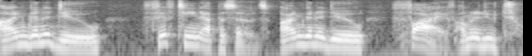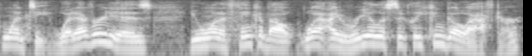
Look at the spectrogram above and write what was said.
I'm going to do 15 episodes. I'm going to do five. I'm going to do 20. Whatever it is, you want to think about what I realistically can go after,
